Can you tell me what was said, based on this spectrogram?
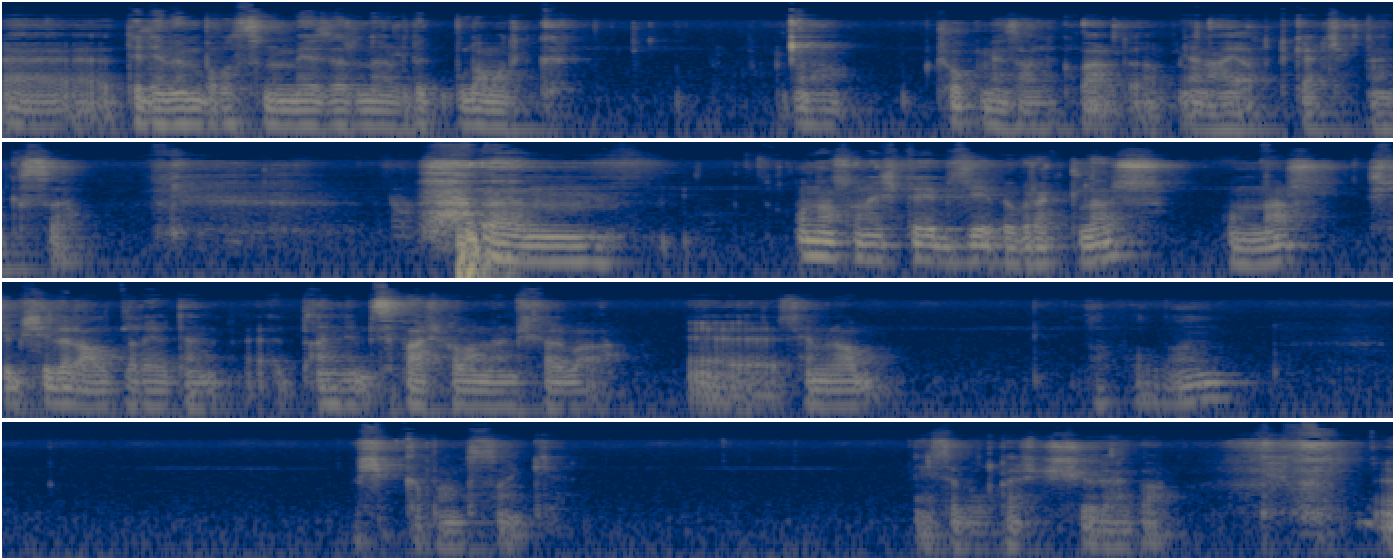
Ee, dedemin babasının mezarını aradık, bulamadık. Ama çok mezarlık vardı. Yani hayat gerçekten kısa. Ondan sonra işte bizi eve bıraktılar. Onlar işte bir şeyler aldılar evden. Annem sipariş falan vermiş galiba. Ee, Semra falan. Işık kapandı sanki. Neyse voltaj düşüyor galiba. Ee,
